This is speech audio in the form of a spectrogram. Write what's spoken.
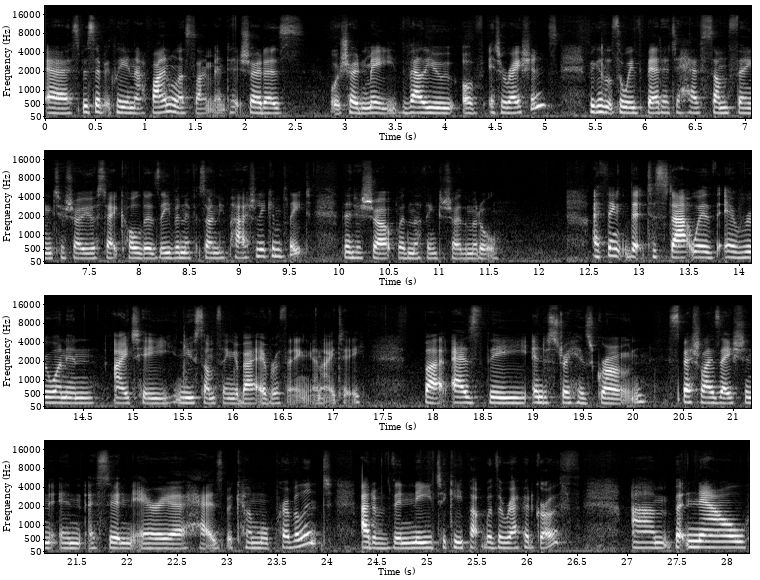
uh, specifically in that final assignment, it showed us, or showed me, the value of iterations, because it's always better to have something to show your stakeholders, even if it's only partially complete, than to show up with nothing to show them at all. I think that to start with, everyone in IT knew something about everything in IT. But as the industry has grown, specialisation in a certain area has become more prevalent out of the need to keep up with the rapid growth. Um, but now,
